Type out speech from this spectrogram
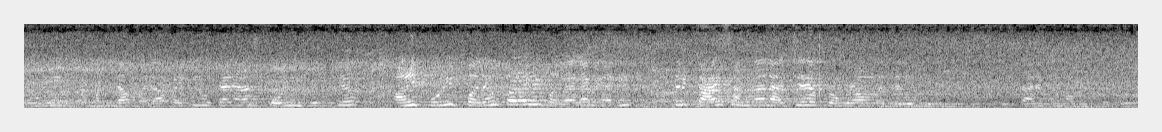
कोळी महिला बऱ्यापैकी होत्या आणि आज कोळी नृत्य आणि कोळी परंपरा ही बघायला मिळाली. तर काय सांगाल आजच्या या प्रोग्रामबद्दल कार्यक्रमाबद्दल.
